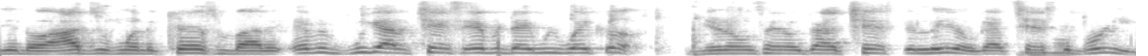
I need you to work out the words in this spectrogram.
you know, I just want to encourage somebody. Every we got a chance every day we wake up. You know what I'm saying? We got a chance to live, got a chance to breathe.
